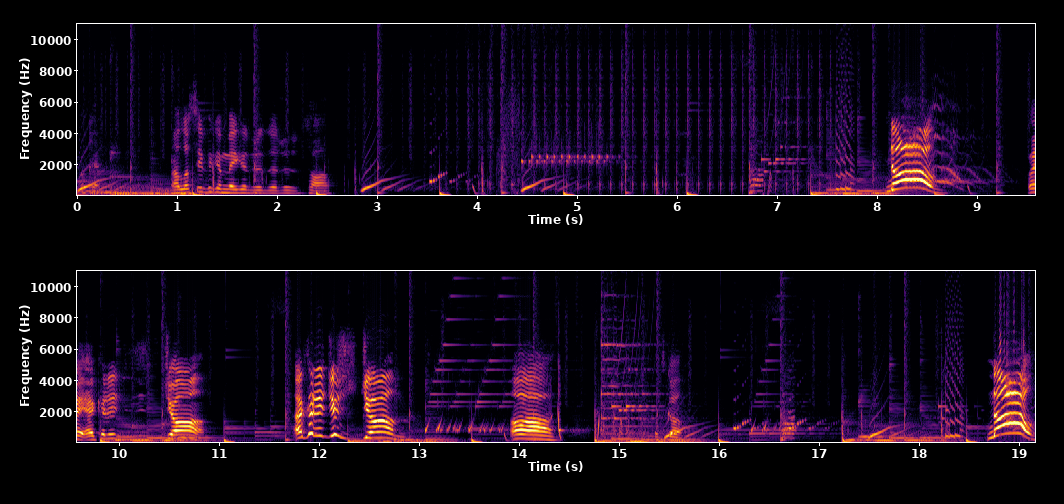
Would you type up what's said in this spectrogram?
Okay. Now let's see if we can make it to the, to the top. No! Wait, I could have just jumped. I could have just jumped. Ah. let's go. No!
